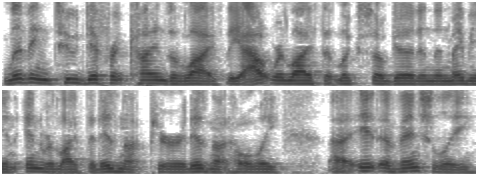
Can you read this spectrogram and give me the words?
Living two different kinds of life the outward life that looks so good, and then maybe an inward life that is not pure, it is not holy. Uh, it eventually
